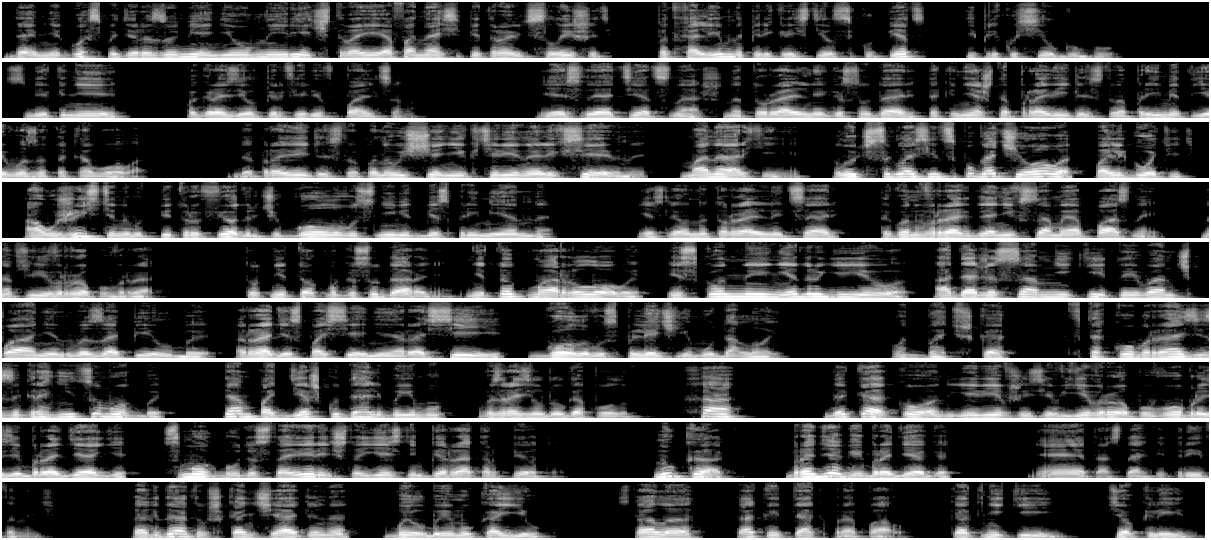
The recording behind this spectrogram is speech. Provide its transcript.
Дай мне, Господи, разумение, умные речи твои, Афанасий Петрович, слышать. Подхалимно перекрестился купец и прикусил губу. Смекни, погрозил Перфильев пальцем. Если отец наш натуральный государь, так нечто правительство примет его за такового. Да правительство по наущению Екатерины Алексеевны, монархини, лучше согласиться Пугачева польготить, а уж истинному Петру Федоровичу голову снимет беспременно. Если он натуральный царь, так он враг для них самый опасный, на всю Европу враг. Тут не только государыня, не только Орловы, исконные недруги его, а даже сам Никита Иванович Панин возопил бы ради спасения России голову с плеч ему долой. Он, батюшка, в таком разе за границу мог бы, там поддержку дали бы ему, возразил Долгополов. Ха! Да как он, явившийся в Европу в образе бродяги, смог бы удостоверить, что есть император Петр? Ну как? Бродяга и бродяга. Нет, Астафий Трифонович, тогда-то уж окончательно был бы ему каюк. Стало так и так пропал. Как ни кинь, все клин.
